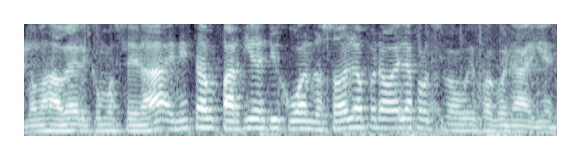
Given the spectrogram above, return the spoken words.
Vamos a ver cómo se da. En esta partida estoy jugando solo, pero en la próxima voy a jugar con alguien.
